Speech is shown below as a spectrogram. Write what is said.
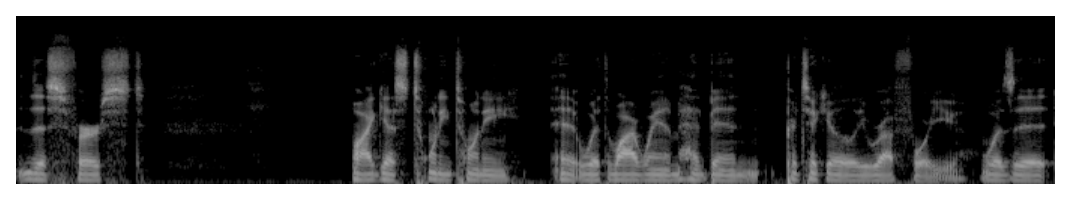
this first, well, I guess 2020 uh, with YWAM had been particularly rough for you. Was it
